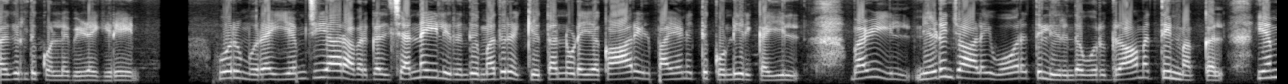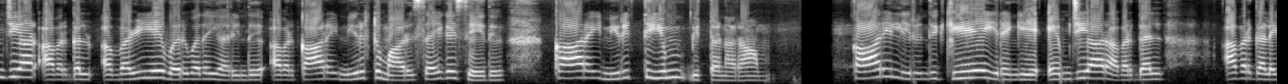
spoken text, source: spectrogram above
பகிர்ந்து கொள்ள விழைகிறேன். ஒருமுறை எம்ஜிஆர் அவர்கள் சென்னையிலிருந்து மதுரைக்கு தன்னுடைய காரில் பயணித்துக் கொண்டிருக்கையில் வழியில் நெடுஞ்சாலை ஓரத்தில் இருந்த ஒரு கிராமத்தின் மக்கள் எம்ஜிஆர் அவர்கள் அவ்வழியே வருவதை அறிந்து அவர் காரை நிறுத்துமாறு சைகை செய்து காரை நிறுத்தியும் விட்டனராம். காரில் இருந்து கீழே இறங்கிய எம்ஜிஆர் அவர்கள் அவர்களை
